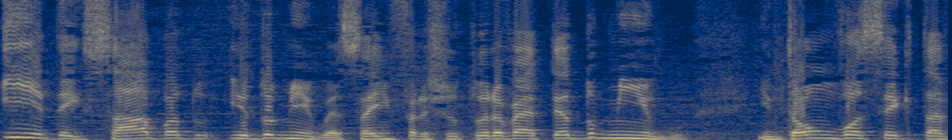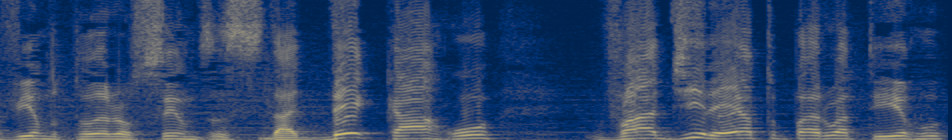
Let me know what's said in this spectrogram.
idem sábado e domingo. Essa infraestrutura vai até domingo. Então você que está vindo pelo centro da cidade de carro, vá direto para o aterro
